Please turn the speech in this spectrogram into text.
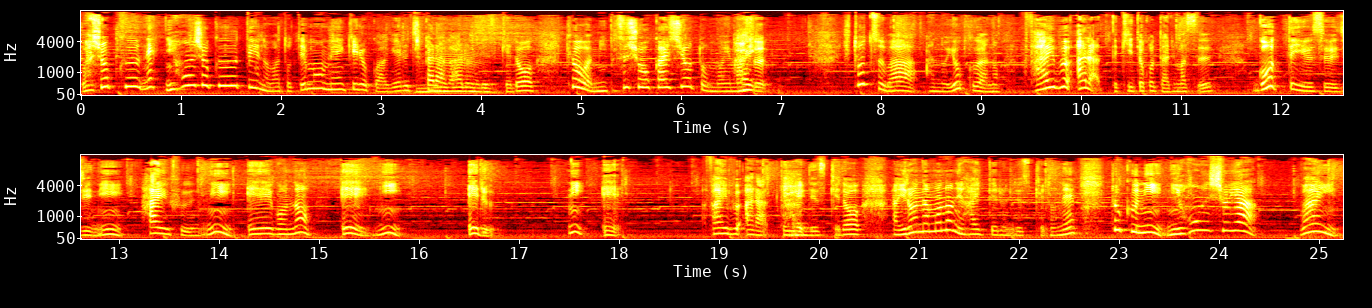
和食ね日本食っていうのはとても免疫力を上げる力があるんですけど今日は3つ紹介しようと思います。はい。一つはあのよくあの5アラって聞いたことあります？5っていう数字にハイフンに英語の A に L に A 5アラって言うんですけど、あいろんなものに入ってるんですけどね。特に日本酒やワイン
